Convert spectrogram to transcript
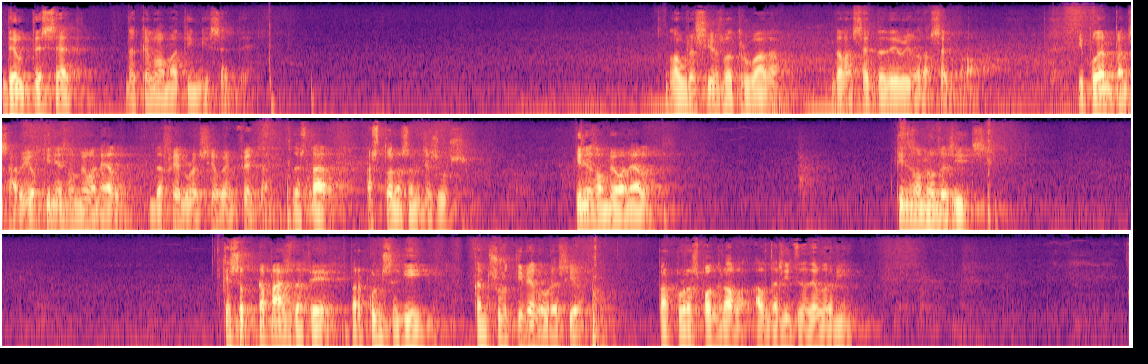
Déu té set de que l'home tingui set d'ell. L'oració és la trobada de la set de Déu i de la set de l'home. I podem pensar-ho. Jo quin és el meu anel de fer l'oració ben feta? D'estar estones amb Jesús? Quin és el meu anel? Quin és el meu desig? Què sóc capaç de fer per aconseguir que em surti bé l'oració, per correspondre al, al desig de Déu de mi?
